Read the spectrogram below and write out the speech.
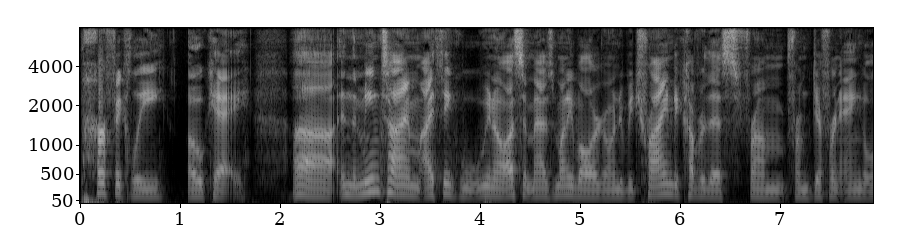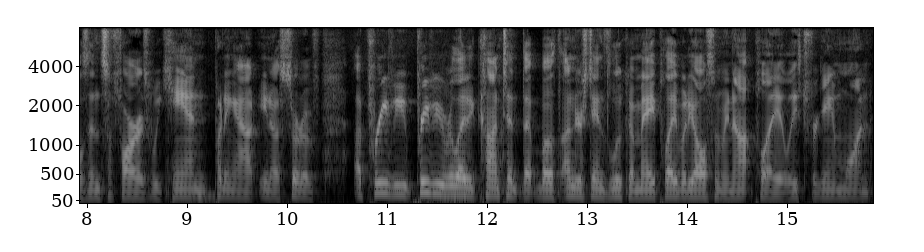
perfectly okay. Uh, in the meantime, I think you know us at Mavs Moneyball are going to be trying to cover this from from different angles insofar as we can, putting out you know sort of a preview preview related content that both understands Luka may play, but he also may not play at least for game one.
